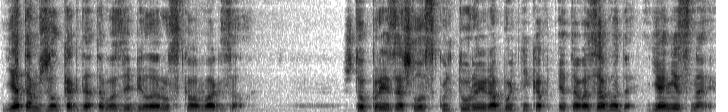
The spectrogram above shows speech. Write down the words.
Я там жил когда-то возле Белорусского вокзала. Что произошло с культурой работников этого завода, я не знаю.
